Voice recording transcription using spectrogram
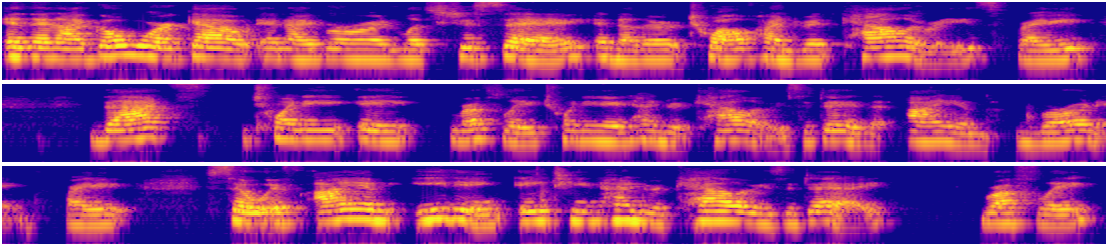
and then I go work out and I burn, let's just say, another 1200 calories, right? That's 28, roughly 2800 calories a day that I am burning, right? So if I am eating 1800 calories a day, roughly,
